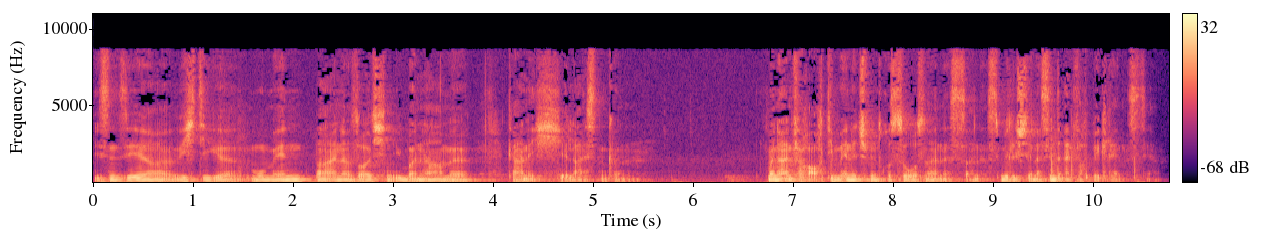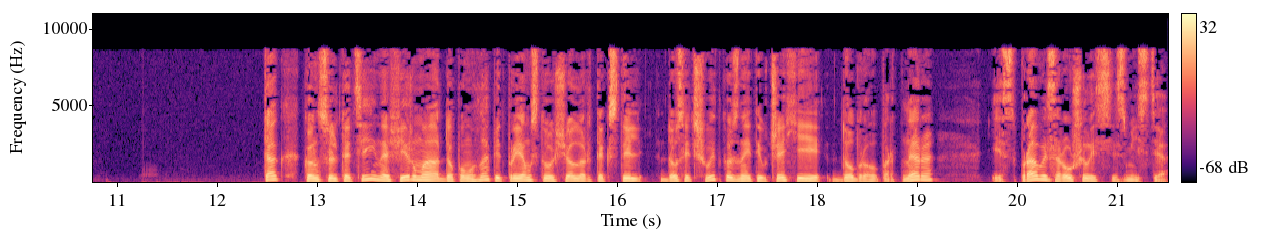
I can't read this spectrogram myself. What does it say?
ist ein sehr wichtiger Moment bei einer solchen Übernahme gar nicht leisten können. Ich meine einfach auch die Managementressourcen eines, eines Mittelständlers sind einfach begrenzt. Ja. Так, консультаційна фірма допомогла підприємству Scholler Текстиль досить швидко знайти в Чехії доброго партнера, і справи зрушились з місця.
